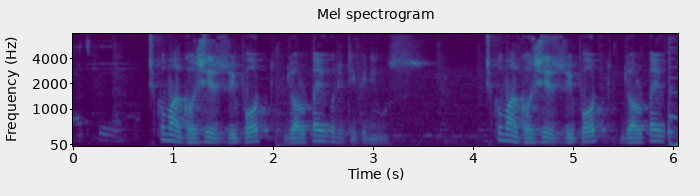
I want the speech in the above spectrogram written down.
আজকে কুমার ঘোষের report, Jalpaiguri TV news. Kumar ঘোষের রিপোর্ট, জলপাইগুড়ি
